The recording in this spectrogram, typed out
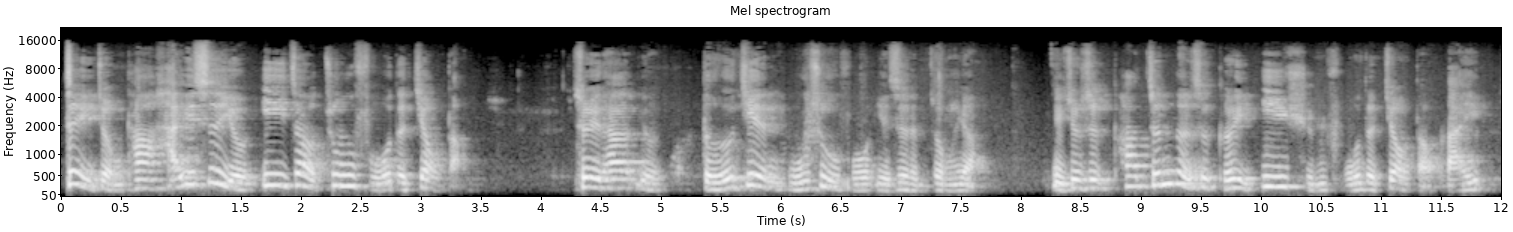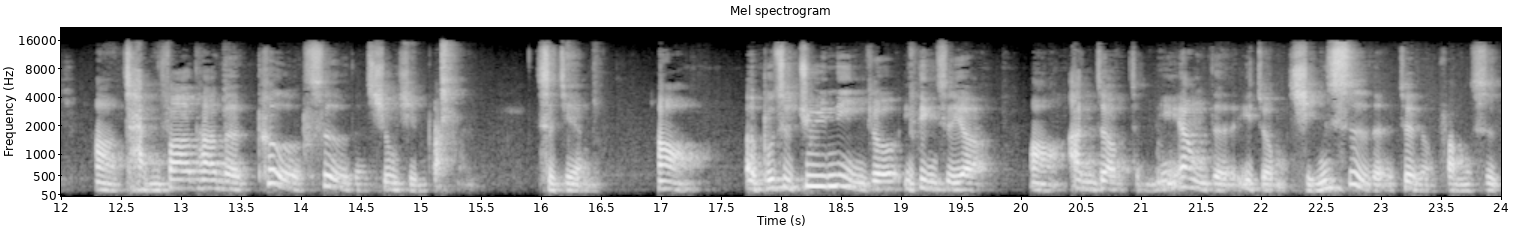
这种，他还是有依照诸佛的教导，所以他有得见无数佛也是很重要。也就是他真的是可以依循佛的教导来啊阐发他的特色的修行法门，是这样啊，而不是拘泥说一定是要啊按照怎么样的一种形式的这种方式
